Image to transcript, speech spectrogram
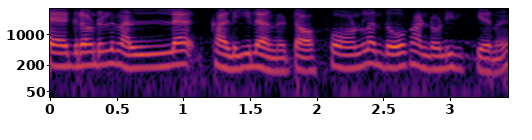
ബാക്ക്ഗ്രൗണ്ടിൽ നല്ല കളിയിലാണ് കേട്ടോ ഫോണിൽ എന്തോ കണ്ടുകൊണ്ടിരിക്കുകയാണ്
